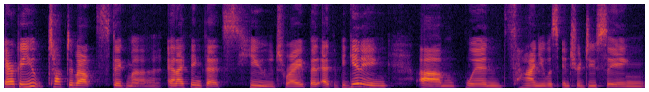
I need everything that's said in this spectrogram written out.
Erika, you talked about stigma, and I think that's huge, right? But at the beginning, um, when Tonya was introducing,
